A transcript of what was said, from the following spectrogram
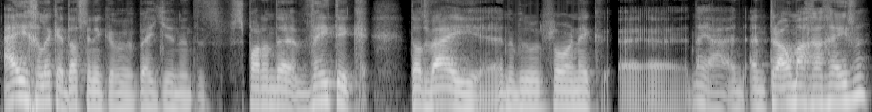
eigenlijk, en dat vind ik een beetje het het spannende, weet ik dat wij, en dan bedoel ik Floor en ik, eh, nou ja, een, een trauma gaan geven.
